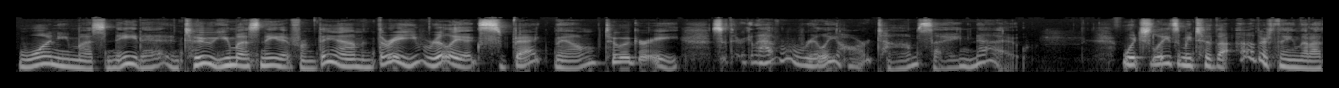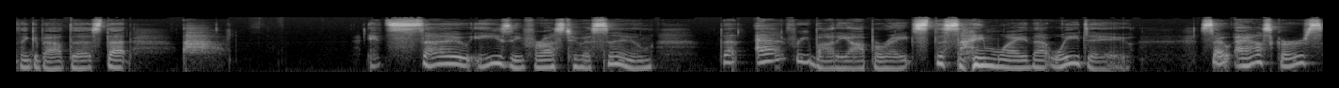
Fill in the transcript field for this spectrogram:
one, you must need it, and two, you must need it from them, and three, you really expect them to agree. So they're going to have a really hard time saying no. Which leads me to the other thing that I think about this that ah, it's so easy for us to assume that everybody operates the same way that we do. So askers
